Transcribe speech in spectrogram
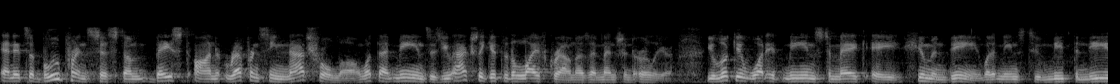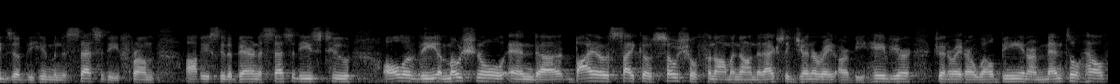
And it's a blueprint system based on referencing natural law. What that means is you actually get to the life ground, as I mentioned earlier. You look at what it means to make a human being, what it means to meet the needs of the human necessity, from obviously the bare necessities to all of the emotional and uh, biopsychosocial phenomenon that actually generate our behavior, generate our well-being, our mental health.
